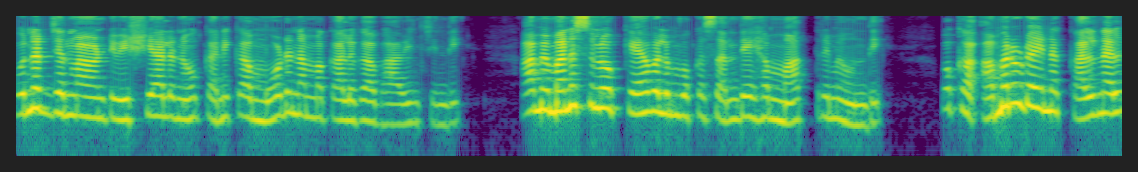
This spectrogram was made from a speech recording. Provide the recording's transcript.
పునర్జన్మ వంటి విషయాలను కనిక మూఢనమ్మకాలుగా భావించింది. ఆమె మనసులో కేవలం ఒక సందేహం మాత్రమే ఉంది. ఒక అమరుడైన కల్నల్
